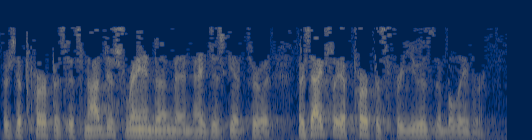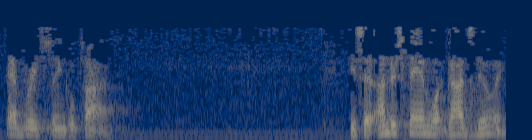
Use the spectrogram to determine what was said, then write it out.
There's a purpose. It's not just random and, hey, just get through it. There's actually a purpose for you as the believer every single time. He said, understand what God's doing.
